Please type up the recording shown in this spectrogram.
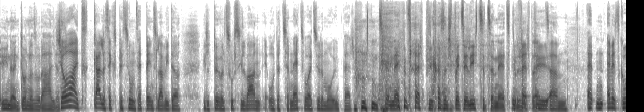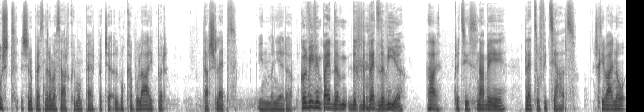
Una intorno all'oraglia. C'è halt geiles Expressionen. Ich pense la wie il Pövel sur Silvan oder Zernetz, wo jetzt mo un per Internet. Quasi un specialista Zernetz per un il per più um, e, e vez gust, se non penso da amassar qui mon per perché il vocabolario per dar schleps in maniera Col vive in paio de, de, de plezzo de via. Ah, precis. Nabe plezzo ufficials. Scrivai no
